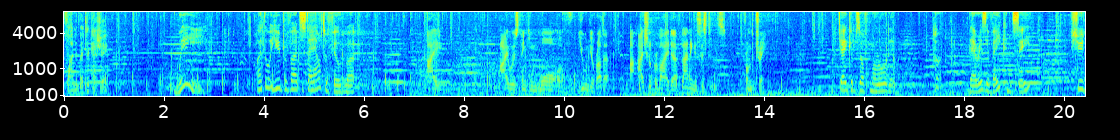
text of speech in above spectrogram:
find a better cache. We? I thought you preferred to stay out of field work. I. I was thinking more of you and your brother. I, I shall provide uh, planning assistance from the train. Jacob's off marauding. There is a vacancy. Should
